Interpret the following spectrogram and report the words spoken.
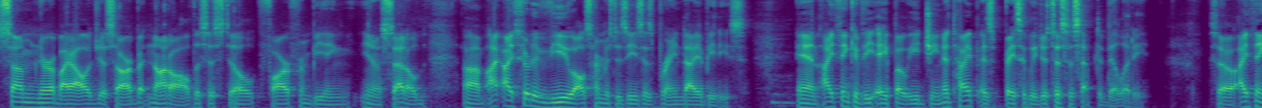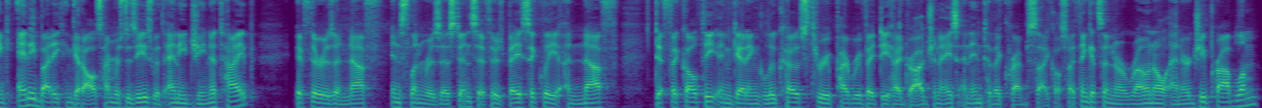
some neurobiologists are, but not all. This is still far from being, you know, settled. Um, I, I, sort of view Alzheimer's disease as brain diabetes, mm-hmm. and I think of the ApoE genotype as basically just a susceptibility. So I think anybody can get Alzheimer's disease with any genotype if there is enough insulin resistance, if there's basically enough difficulty in getting glucose through pyruvate dehydrogenase and into the Krebs cycle. So I think it's a neuronal energy problem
